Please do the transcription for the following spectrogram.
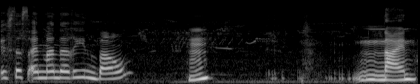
Ist das ein Mandarinenbaum? Nein.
